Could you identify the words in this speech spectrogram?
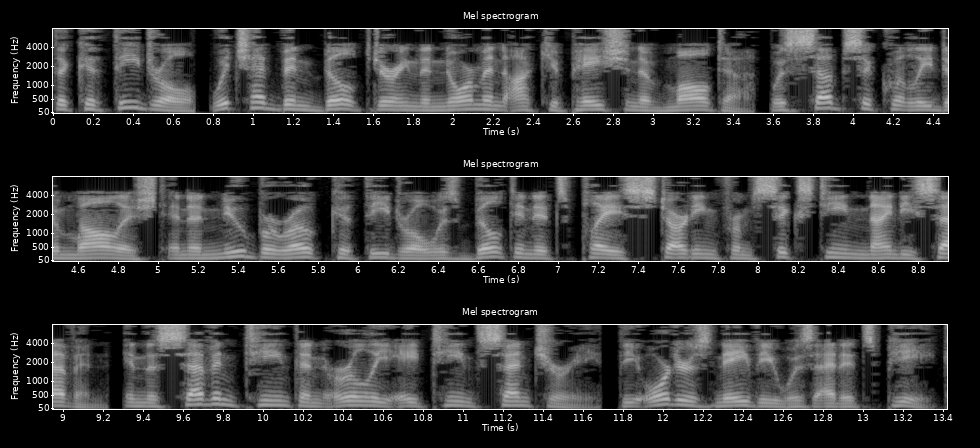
The cathedral, which had been built during the Norman occupation of Malta, was subsequently demolished and a new Baroque cathedral was built in its place starting from 1697. In the 17th and early 18th century, the order's navy was at its peak.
